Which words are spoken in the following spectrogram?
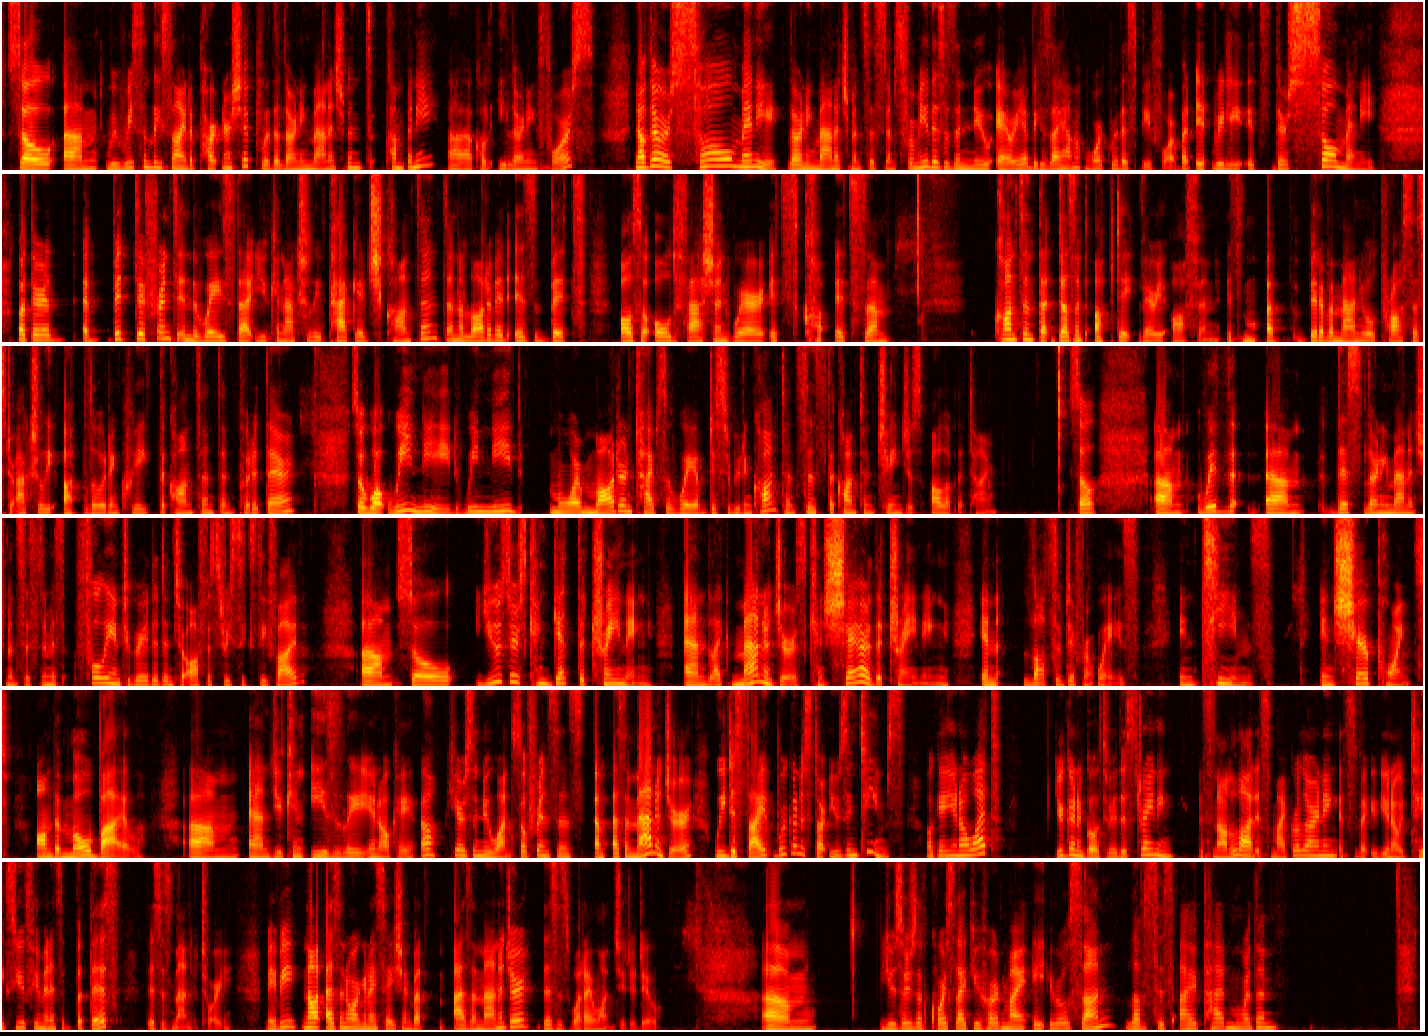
so um, we recently signed a partnership with a learning management company uh, called eLearning Force. Now there are so many learning management systems. For me, this is a new area because I haven't worked with this before. But it really, it's there's so many, but they're a bit different in the ways that you can actually package content, and a lot of it is a bit also old-fashioned, where it's it's um, content that doesn't update very often. It's a bit of a manual process to actually upload and create the content and put it there. So what we need, we need more modern types of way of distributing content since the content changes all of the time. So um, with um, this learning management system is fully integrated into Office 365. Um, so users can get the training and like managers can share the training in lots of different ways in Teams, in SharePoint, on the mobile. Um, and you can easily, you know, okay, oh, here's a new one. So, for instance, um, as a manager, we decide we're going to start using Teams. Okay, you know what? You're going to go through this training. It's not a lot. It's micro learning. It's you know, it takes you a few minutes, but this this is mandatory. Maybe not as an organization, but as a manager, this is what I want you to do. Um, users, of course, like you heard, my eight year old son loves his iPad more than.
